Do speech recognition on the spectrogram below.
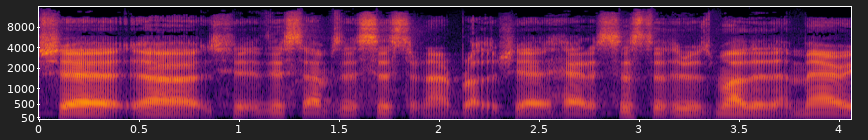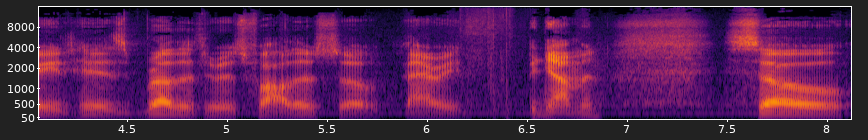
she, uh, she, this I'm sister, not a brother. She had a sister through his mother that married his brother through his father, so married Binyamin. So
